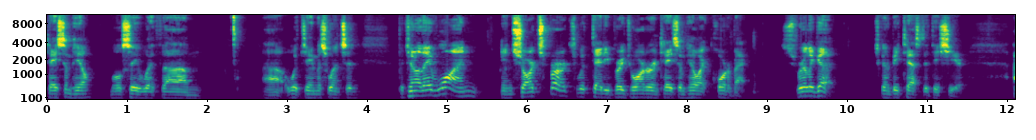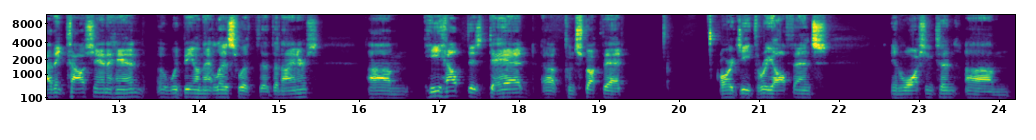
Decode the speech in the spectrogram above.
Taysom Hill. We'll see with um, uh, with Jameis Winston. But you know they've won in short spurts with Teddy Bridgewater and Taysom Hill at quarterback. It's really good. It's going to be tested this year. I think Kyle Shanahan uh, would be on that list with uh, the Niners. Um, he helped his dad uh, construct that RG3 offense in Washington. Um,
